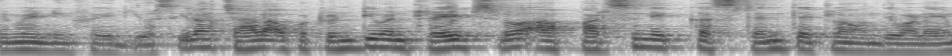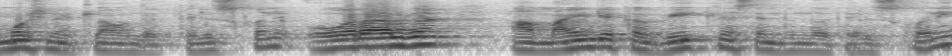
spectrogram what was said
reminding failures ఇలా చాలా ఒక ట్వంటీ వన్ ట్రేడ్స్లో ఆ పర్సన్ యొక్క స్ట్రెంగ్త్ ఎట్లా ఉంది? వాళ్ళ ఎమోషన్ ఎట్లా ఉందో తెలుసుకొని ఓవరాల్గా ఆ మైండ్ యొక్క వీక్నెస్ ఎంత ఉందో తెలుసుకొని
